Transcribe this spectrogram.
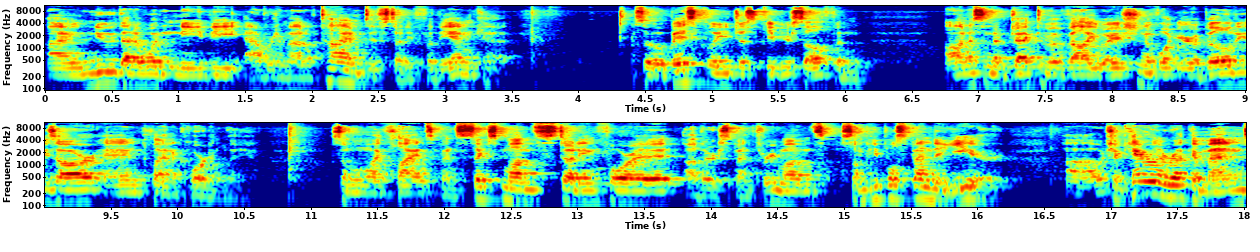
I knew that I wouldn't need the average amount of time to study for the MCAT. So basically just give yourself an honest and objective evaluation of what your abilities are and plan accordingly. Some of my clients spend six months studying for it, others spend three months, some people spend a year, uh, which I can't really recommend.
